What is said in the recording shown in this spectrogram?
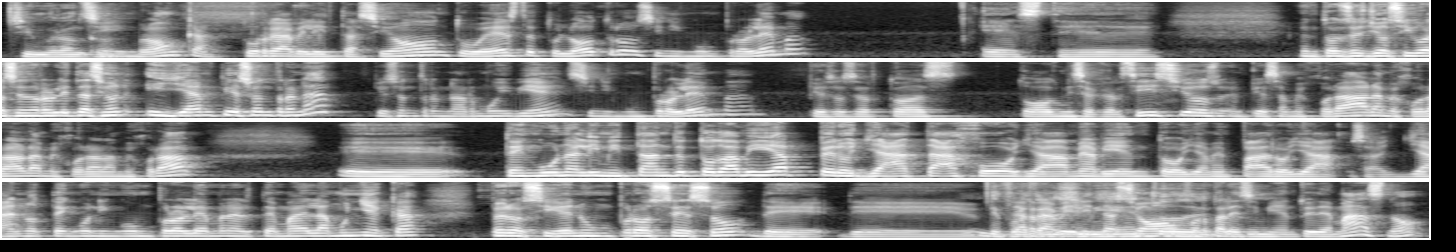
sin bronca. Sin bronca. Tu rehabilitación, tu este, tu lo otro, sin ningún problema. Este, entonces yo sigo haciendo rehabilitación y ya empiezo a entrenar. Empiezo a entrenar muy bien, sin ningún problema. Empiezo a hacer todas, todos mis ejercicios. Empiezo a mejorar, a mejorar, a mejorar, a mejorar. Eh, tengo una limitante todavía, pero ya atajo, ya me aviento, ya me paro, ya, o sea, ya no tengo ningún problema en el tema de la muñeca, pero sigue en un proceso de, de, rehabilitación, fortalecimiento y demás, ¿no?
